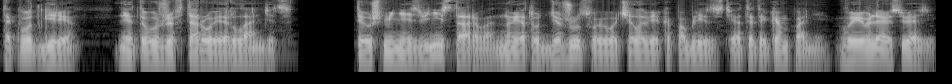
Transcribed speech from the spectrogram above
Так вот, Гире, это уже второй ирландец. Ты уж меня извини, старого, но я тут держу своего человека поблизости от этой компании. Выявляю связи.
